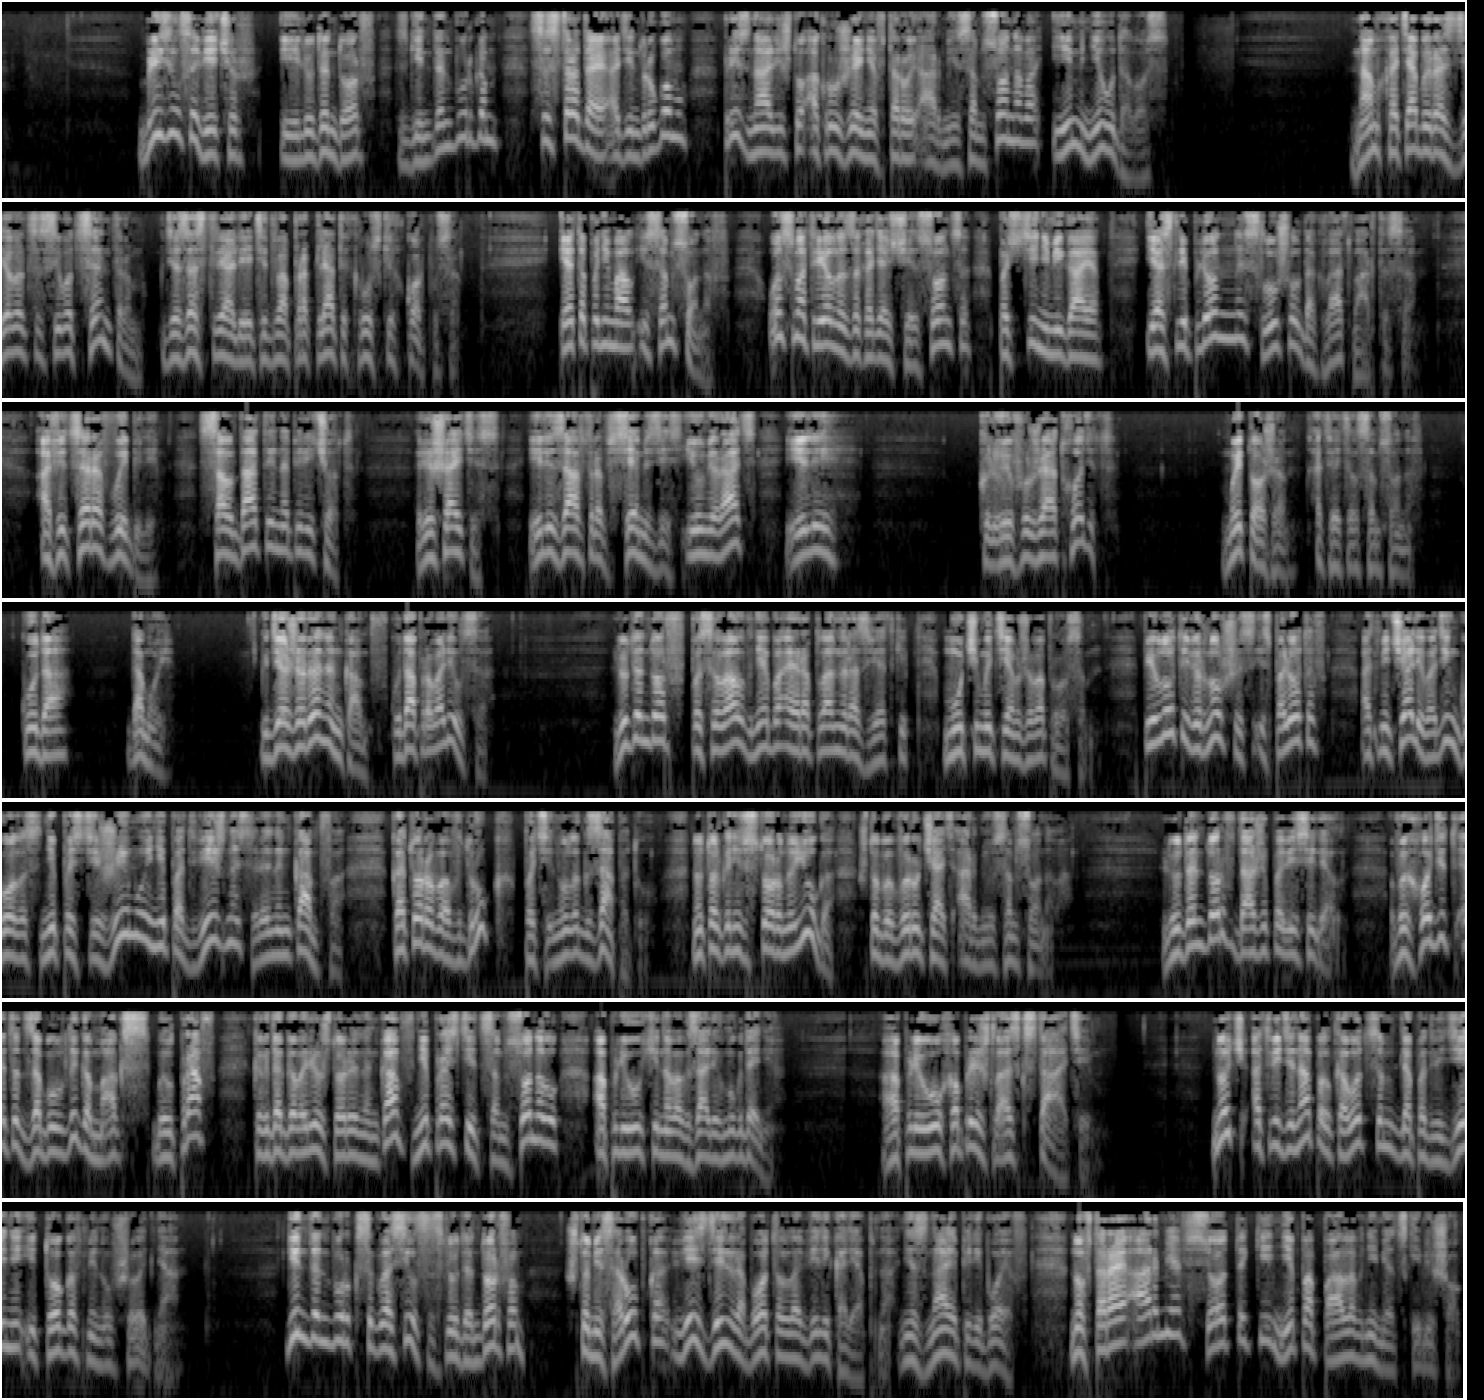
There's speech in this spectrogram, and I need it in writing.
Близился вечер, и Людендорф с Гинденбургом, сострадая один другому, признали, что окружение второй армии Самсонова им не удалось. Нам хотя бы разделаться с его центром, где застряли эти два проклятых русских корпуса. Это понимал и Самсонов. Он смотрел на заходящее солнце, почти не мигая, и ослепленный слушал доклад Мартеса. Офицеров выбили, солдаты наперечет. Решайтесь, или завтра всем здесь и умирать, или... Клюев уже отходит. Мы тоже, ответил Самсонов. Куда? Домой. Где же Рененкампф? Куда провалился? Людендорф посылал в небо аэропланы разведки, мучимый тем же вопросом. Пилоты, вернувшись из полетов, отмечали в один голос непостижимую неподвижность Рененкампфа, которого вдруг потянуло к западу, но только не в сторону юга, чтобы выручать армию Самсонова. Людендорф даже повеселел. Выходит, этот забулдыга Макс был прав, когда говорил, что Рененкампф не простит Самсонову оплеухи на вокзале в Мугдене. Оплеуха пришлась кстати. Ночь отведена полководцам для подведения итогов минувшего дня. Гинденбург согласился с Людендорфом, что мясорубка весь день работала великолепно, не зная перебоев, но вторая армия все-таки не попала в немецкий мешок.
